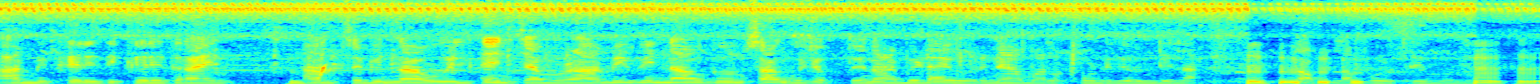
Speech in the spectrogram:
आम्ही खरेदी करीत राहील. आमचं बी नाव होईल त्यांच्यामुळे. आम्ही बी नाव घेऊन सांगू शकतोय ना बी ड्रायव्हरने आम्हाला कोण घेऊन दिला. टॉपला पोळतोय म्हणून.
